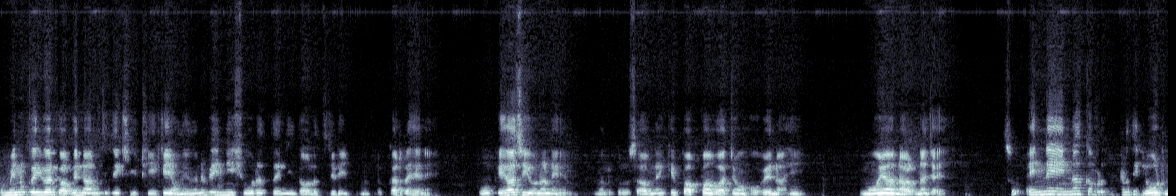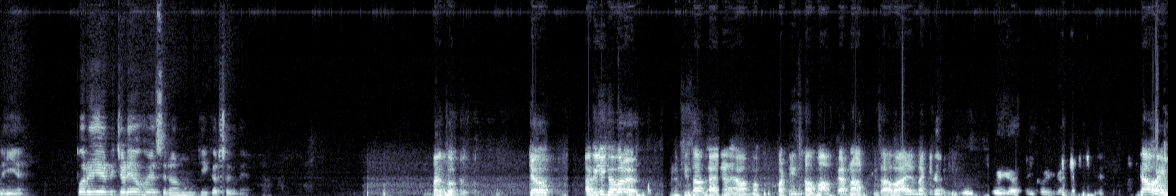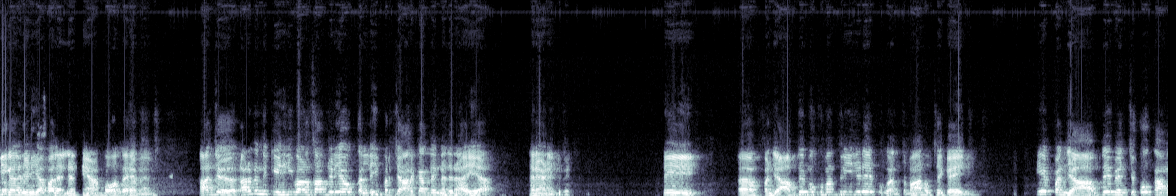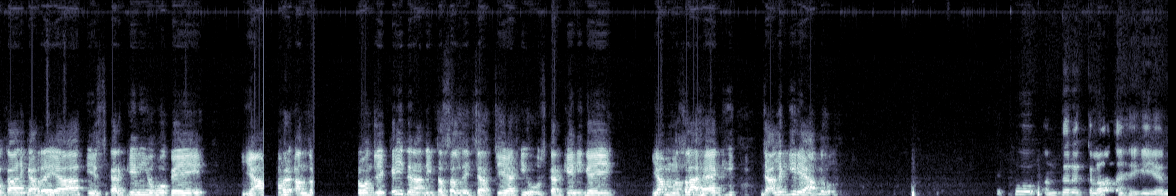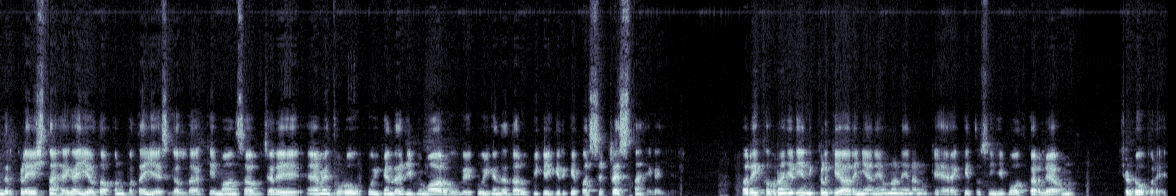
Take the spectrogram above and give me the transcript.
ਮੈਨੂੰ ਕਈ ਵਾਰ ਬਾਬੇ ਨਾਨਕ ਦੀ ਠੀਕ ਹੀ ਆਉਂਦੀ ਹੁੰਦੀ ਨੇ ਵੀ ਇੰਨੀ ਸ਼ੋਹਰਤ, ਇੰਨੀ ਦੌਲਤ ਜਿਹੜੀ ਮਤਲਬ ਕਰ ਰਹੇ ਨੇ, ਉਹ ਕਿਹਾ ਸੀ ਉਹਨਾਂ ਨੇ, ਮਤਲਬ ਗੁਰੂ ਸਾਹਿਬ ਨੇ ਕਿ ਪਾਪਾਂ ਵਾਜੋਂ ਹੋਵੇ ਨਹੀਂ, ਮੋਇਆਂ ਨਾਲ ਨਾ ਜਾਈ। ਸੋ ਇੰਨੇ, ਇੰਨਾ ਕੰਬਲ ਕੁੱਟਣ ਦੀ ਲੋੜ ਨਹੀਂ ਹੈ। ਪਰ ਇਹ ਵੀ ਚੜਿਆ ਹੋਇਆ ਸਿਰਾਂ ਨੂੰ ਕੀ ਕਰ ਸਕਦੇ ਆ ਬਿਲਕੁਲ ਬਿਲਕੁਲ। ਚਲੋ ਅਗਲੀ ਖਬਰ ਮੁਖੀ ਸਾਹਿਬ ਲੈ ਲੈਣ ਆਪ ਭੱਟੀ ਸਾਹਿਬ ਮਾਫ ਕਰਨਾ ਮੁਖੀ ਸਾਹਿਬ ਆ ਜਾਂਦਾ ਕਿ ਕੋਈ ਗੱਲ ਨਹੀਂ ਕੋਈ ਗੱਲ ਸਾਹਿਬ ਅਗਲੀ ਗੱਲ ਜਿਹੜੀ ਆਪਾਂ ਲੈ ਲੈਂਦੇ ਆ ਬਹੁਤ ਅਹਿਮ ਹੈ। ਅੱਜ ਅਰਵਿੰਦ ਕੇਜਰੀਵਾਲ ਸਾਹਿਬ ਜਿਹੜੇ ਆ ਉਹ ਇਕੱਲੇ ਹੀ ਪ੍ਰਚਾਰ ਕਰਦੇ ਨਜ਼ਰ ਆਏ ਆ ਹਰਿਆਣੇ ਦੇ ਵਿੱਚ। ਤੇ ਪੰਜਾਬ ਦੇ ਮੁੱਖ ਮੰਤਰੀ ਜਿਹੜੇ ਭਗਵੰਤ ਮਾਨ ਉੱਥੇ ਗਏ ਨਹੀਂ ਇਹ ਪੰਜਾਬ ਦੇ ਵਿੱਚ ਉਹ ਕੰਮਕਾਜ ਕਰ ਰਹੇ ਆ ਇਸ ਕਰਕੇ ਨਹੀਂ ਉਹ ਗਏ ਜਾਂ ਫਿਰ ਅੰਦਰੋਂ ਅੰਦਰ ਕਈ ਦਿਨਾਂ ਦੀ ਤਸਲ ਦੇ ਚਰਚੇ ਆ ਕਿ ਉਸ ਕਰਕੇ ਨਹੀਂ ਗਏ, ਜਾਂ ਮਸਲਾ ਹੈ ਕਿ ਚੱਲ ਕੀ ਰਿਹਾ ਅੰਦਰੋਂ? ਦੇਖੋ, ਅੰਦਰ ਕਲਾ ਤਾਂ ਹੈਗੀ ਹੈ ਅੰਦਰ ਕਲੇਸ਼ ਤਾਂ ਹੈਗਾ ਹੀ ਹੈ ਉਹ ਤਾਂ ਆਪਾਂ ਨੂੰ ਪਤਾ ਹੀ ਹੈ ਇਸ ਗੱਲ ਦਾ ਕਿ ਮਾਨ ਸਾਹਿਬ ਵਿਚਾਰੇ ਐਵੇਂ ਥੋੜੋ ਕੋਈ ਕਹਿੰਦਾ ਜੀ ਬਿਮਾਰ ਹੋ ਗਏ, ਕੋਈ ਕਹਿੰਦਾ ਦਾਰੂ ਪੀ ਕੇ ਗਿਰ ਕੇ ਪਰ ਸਟ੍ਰੈਸ ਤਾਂ ਹੈਗਾ ਹੀ ਹੈ ਪਰ ਇਹ ਖਬਰਾਂ ਜਿਹੜੀਆਂ ਨਿਕਲ ਕੇ ਆ ਰਹੀਆਂ ਨੇ, ਉਹਨਾਂ ਨੇ ਇਹਨਾਂ ਨੂੰ ਕਿਹਾ ਕਿ ਤੁਸੀਂ ਜੀ ਬਹੁਤ ਕਰ ਲਿਆ ਹੁਣ, ਛੱਡੋ ਪਰੇ।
